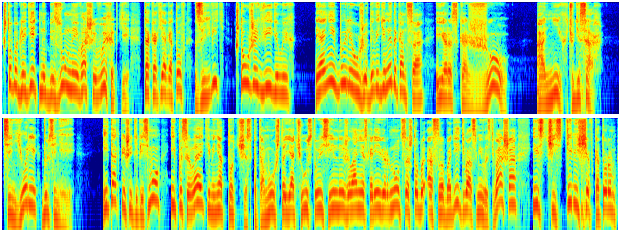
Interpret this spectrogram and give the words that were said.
чтобы глядеть на безумные ваши выходки, так как я готов заявить, что уже видел их, и они были уже доведены до конца, и я расскажу о них чудесах сеньоре Дульсинеи. Итак, пишите письмо и посылайте меня тотчас, потому что я чувствую сильное желание скорее вернуться, чтобы освободить вас, милость ваша, из чистилища, в котором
